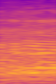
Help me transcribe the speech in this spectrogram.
alegría.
